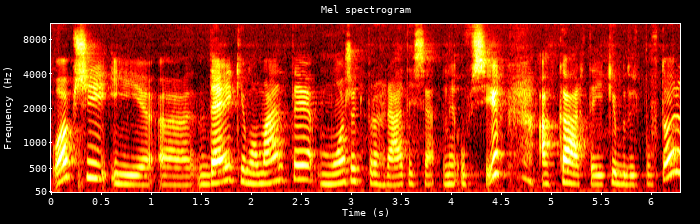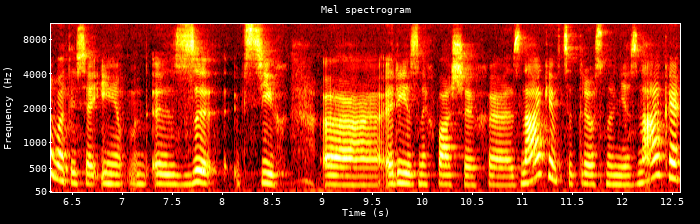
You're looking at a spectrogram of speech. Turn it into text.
общі, і е, деякі моменти можуть програтися не у всіх. А карти, які будуть повторюватися, і е, з всіх різних ваших е, знаків, це три основні знаки,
